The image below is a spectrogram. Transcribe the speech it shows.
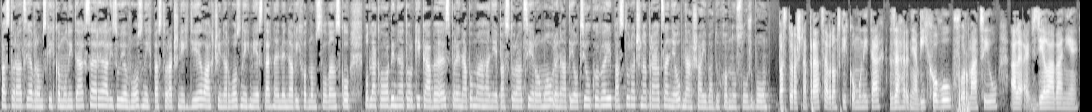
Pastorácia v rómskych komunitách sa realizuje v rôznych pastoračných dielach či na rôznych miestach, najmä na východnom Slovensku. Podľa koordinátorky KBS pre napomáhanie pastorácie Rómov Renáty Ocilkovej pastoračná práca neobnáša iba duchovnú službu. Pastoračná práca v rómskych komunitách zahrňa výchovu, formáciu, ale aj vzdelávanie,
